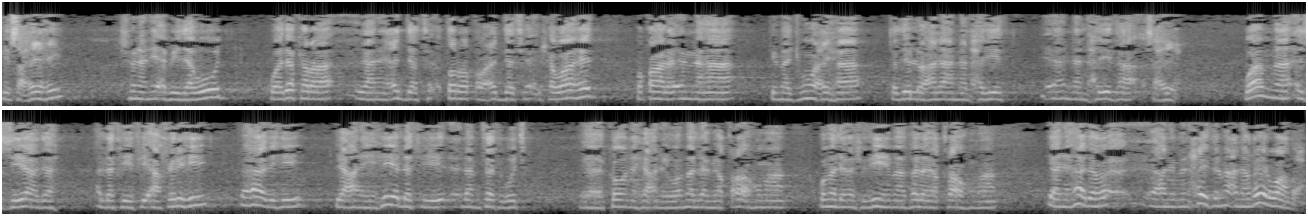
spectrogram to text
في صحيح سنن أبي داود. وذكر يعني عدة طرق وعدة شواهد وقال إنها بمجموعها تدل على أن الحديث أن الحديث صحيح. وأما الزيادة التي في آخره فهذه يعني هي التي لم تثبت. كونه يعني ومن لم يقرأهما ومن لم يشد فيهما فلا يقرأهما. يعني هذا يعني من حيث المعنى غير واضح.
